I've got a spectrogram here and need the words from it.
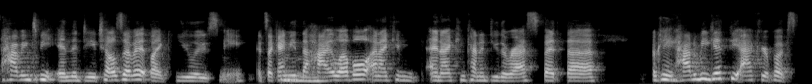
having to be in the details of it, like you lose me. It's like I need mm-hmm. the high level and I can and I can kind of do the rest. But the okay, how do we get the accurate books?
